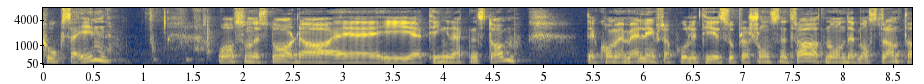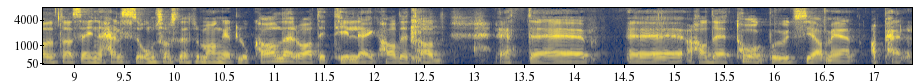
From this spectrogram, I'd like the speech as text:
tok seg inn. Og som det står da eh, i tingrettens dom, det kom en melding fra politiets operasjonssentral at noen demonstranter hadde tatt seg inn i Helse- og omsorgsdepartementets lokaler, og at de i tillegg hadde tatt et, eh, eh, hadde et tog på utsida med en appell.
